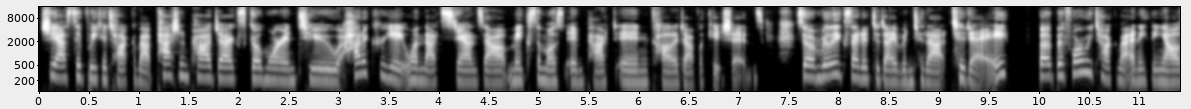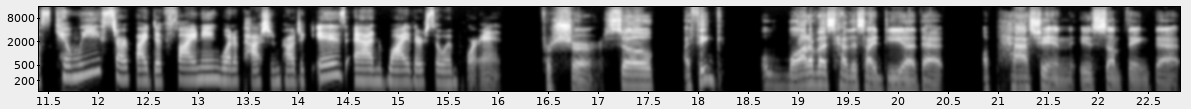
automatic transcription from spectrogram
She asked if we could talk about passion projects, go more into how to create one that stands out, makes the most impact in college applications. So I'm really excited to dive into that today. But before we talk about anything else, can we start by defining what a passion project is and why they're so important? For sure. So I think a lot of us have this idea that a passion is something that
